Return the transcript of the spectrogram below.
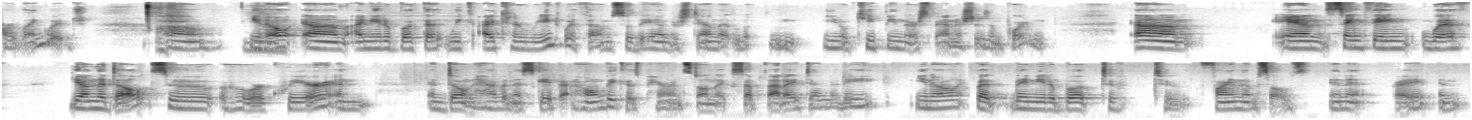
our language." Um, you yeah. know, um, I need a book that we I can read with them so they understand that you know keeping their Spanish is important. Um, and same thing with young adults who who are queer and and don't have an escape at home because parents don't accept that identity. You know, but they need a book to to find themselves in it, right? And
